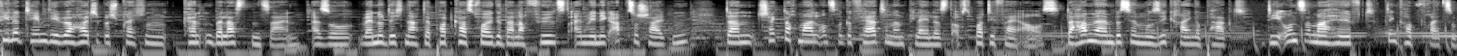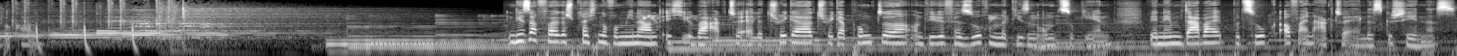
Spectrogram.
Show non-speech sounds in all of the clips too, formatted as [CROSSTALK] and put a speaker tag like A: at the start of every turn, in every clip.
A: Viele Themen, die wir heute besprechen, könnten belastend sein. Also, wenn du dich nach der Podcast-Folge danach fühlst, ein wenig abzuschalten, dann check doch mal unsere Gefährtinnen-Playlist auf Spotify aus. Da haben wir ein bisschen Musik reingepackt, die uns immer hilft, den Kopf frei zu bekommen. In dieser Folge sprechen Romina und ich über aktuelle Trigger, Triggerpunkte und wie wir versuchen, mit diesen umzugehen. Wir nehmen dabei Bezug auf ein aktuelles Geschehnis.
